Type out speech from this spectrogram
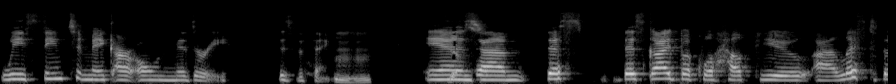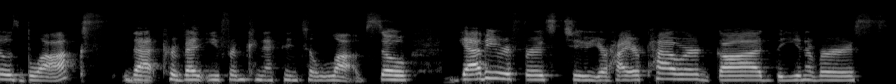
we seem to make our own misery is the thing. Hmm and Yes. um, this this guidebook will help you uh, lift those blocks Mhm. that prevent you from connecting to love. So gabby refers to your higher power god the universe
